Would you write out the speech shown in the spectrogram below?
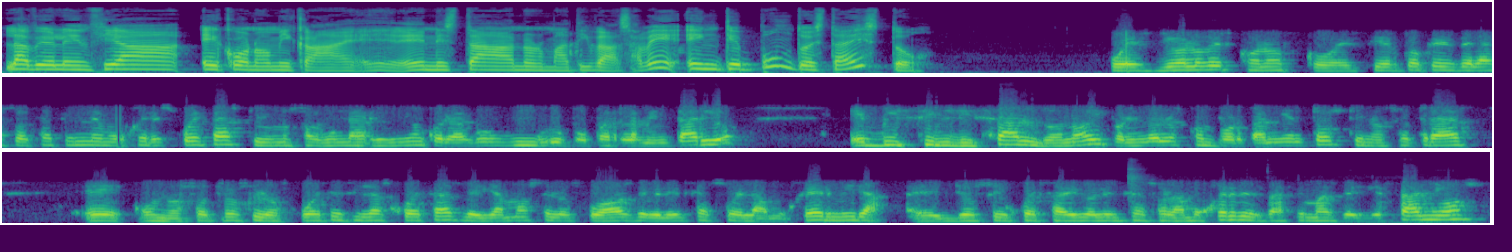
la violencia económica eh, en esta normativa. ¿Sabe en qué punto está esto? Pues yo lo desconozco. Es cierto que desde la Asociación de Mujeres Juezas tuvimos alguna reunión con algún grupo parlamentario eh, visibilizando ¿no? y poniendo los comportamientos que nosotras eh, o nosotros los jueces y las juezas veíamos en los juzgados de violencia sobre la mujer. Mira, eh, yo soy jueza de violencia sobre la mujer desde hace más de 10 años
